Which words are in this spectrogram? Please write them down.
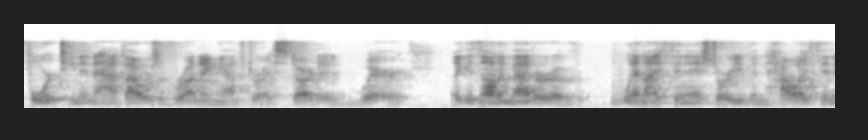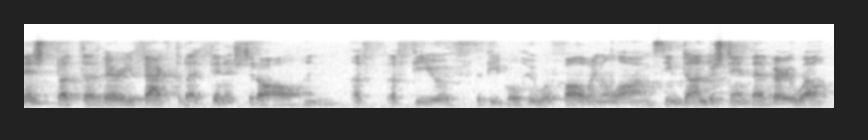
14 and a half hours of running after I started where like it's not a matter of when I finished or even how I finished, but the very fact that I finished it all and a, a few of the people who were following along seemed to understand that very well.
